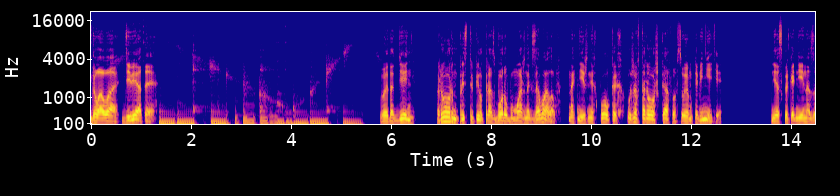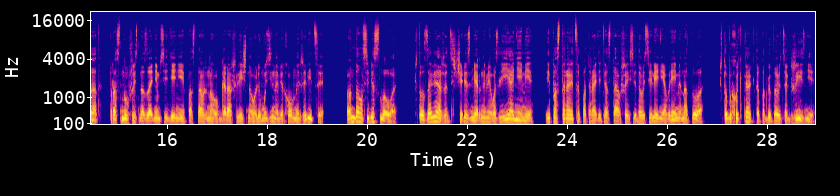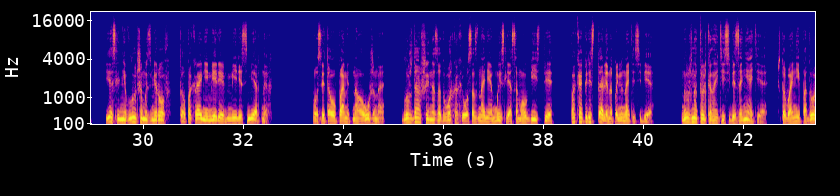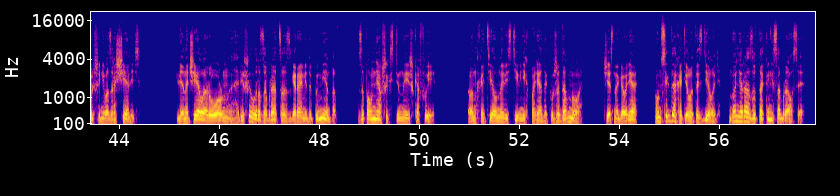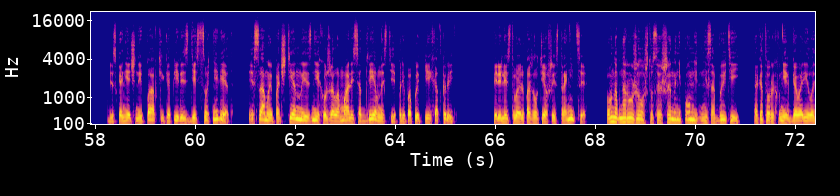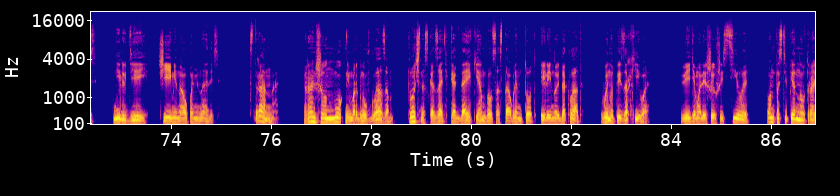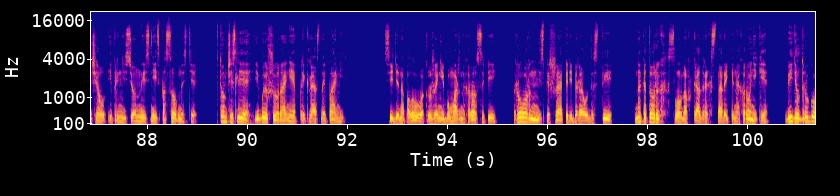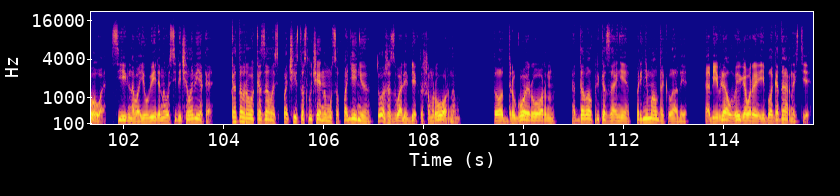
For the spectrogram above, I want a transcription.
Глава 9. В этот день Рорн приступил к разбору бумажных завалов на книжных полках уже второго шкафа в своем кабинете. Несколько дней назад, проснувшись на заднем сидении поставленного в гараж личного лимузина верховной жрицы, он дал себе слово, что завяжет с чрезмерными возлияниями и постарается потратить оставшееся до выселения время на то, чтобы хоть как-то подготовиться к жизни если не в лучшем из миров, то, по крайней мере, в мире смертных. После того памятного ужина, блуждавшие на задворках его сознания мысли о самоубийстве пока перестали напоминать о себе. Нужно только найти себе занятия, чтобы они подольше не возвращались. Для начала Руорн решил разобраться с горами документов, заполнявших стенные шкафы. Он хотел навести в них порядок уже давно. Честно говоря, он всегда хотел это сделать, но ни разу так и не собрался. Бесконечные папки копились здесь сотни лет, и самые почтенные из них уже ломались от древности при попытке их открыть. Перелистывая пожелтевшие страницы, он обнаружил, что совершенно не помнит ни событий, о которых в них говорилось, ни людей, чьи имена упоминались. Странно. Раньше он мог, не моргнув глазом, точно сказать, когда и кем был составлен тот или иной доклад, вынутый из архива. Видимо, лишившись силы, он постепенно утрачивал и принесенные с ней способности, в том числе и бывшую ранее прекрасной память. Сидя на полу в окружении бумажных россыпей, Рорн не спеша перебирал листы, на которых, словно в кадрах старой кинохроники, видел другого, сильного и уверенного в себе человека, которого, казалось, по чисто случайному совпадению тоже звали Бектушем Руорном. Тот другой Руорн отдавал приказания, принимал доклады, объявлял выговоры и благодарности.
